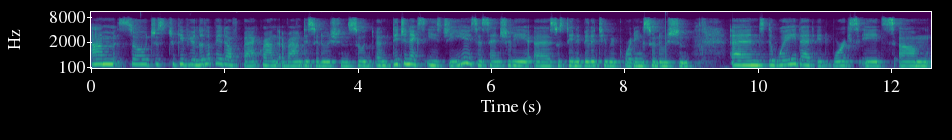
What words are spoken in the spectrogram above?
Um, so, just to give you a little bit of background around the solution, so um, Diginex ESG is essentially a sustainability reporting solution. And the way that it works, it's um,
